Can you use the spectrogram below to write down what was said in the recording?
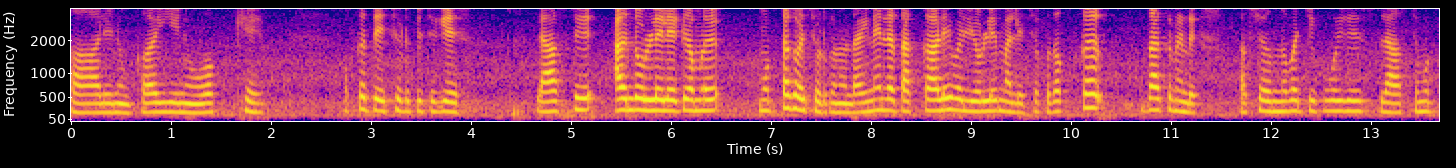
കാലിനും കയ്യിനും ഒക്കെ ഒക്കെ തേച്ച് പിടിപ്പിച്ച് ഗേസ് ലാസ്റ്റ് അതിന്റെ ഉള്ളിലേക്ക് നമ്മൾ മുട്ടൊക്കെ വെച്ച് കൊടുക്കുന്നുണ്ട്. അതിനെല്ലാം തക്കാളി വലിയുള്ളി മല്ലിച്ചപ്പ് ഇതൊക്കെ ഇതാക്കുന്നുണ്ട്. പക്ഷെ ഒന്ന് പറ്റിപ്പോയി ഗേസ് ലാസ്റ്റ് മുട്ട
